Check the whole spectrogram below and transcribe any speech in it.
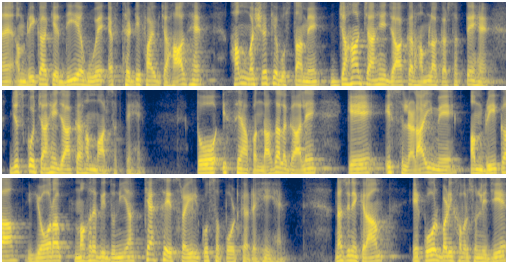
अमेरिका के दिए हुए एफ़ थर्टी फाइव जहाज़ हैं, हम मशरक़ वस्ती में जहाँ चाहें जाकर हमला कर सकते हैं, जिसको चाहें जाकर हम मार सकते हैं। तो इससे आप अंदाज़ा लगा लें कि इस लड़ाई में अमेरिका, यूरोप, मगरबी दुनिया कैसे इसराइल को सपोर्ट कर रही है। नजन कराम एक और बड़ी खबर सुन लीजिए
